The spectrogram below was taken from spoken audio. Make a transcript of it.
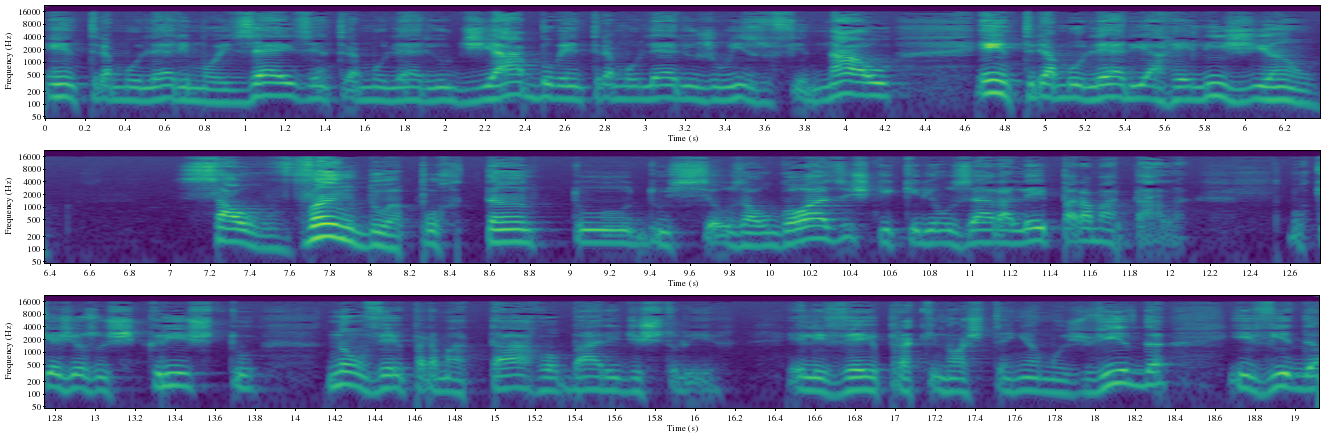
entre a mulher e Moisés, entre a mulher e o diabo, entre a mulher e o juízo final, entre a mulher e a religião, salvando-a, portanto, dos seus algozes que queriam usar a lei para matá-la. Porque Jesus Cristo não veio para matar, roubar e destruir. Ele veio para que nós tenhamos vida e vida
